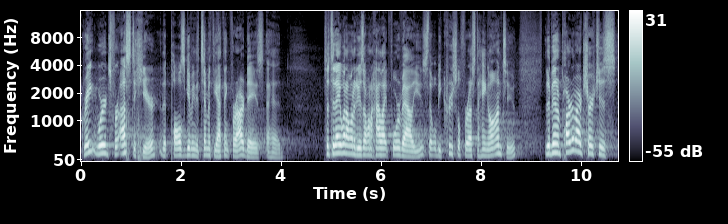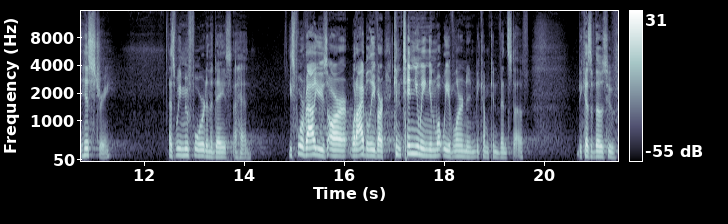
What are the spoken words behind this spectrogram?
Great words for us to hear that Paul's giving to Timothy, I think, for our days ahead. So today, what I want to do is I want to highlight four values that will be crucial for us to hang on to that have been a part of our church's history as we move forward in the days ahead. These four values are what I believe are continuing in what we have learned and become convinced of because of those who've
